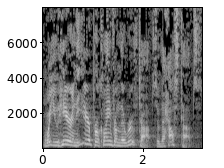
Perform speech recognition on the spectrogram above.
What you hear in the ear, proclaim from the rooftops or the housetops.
